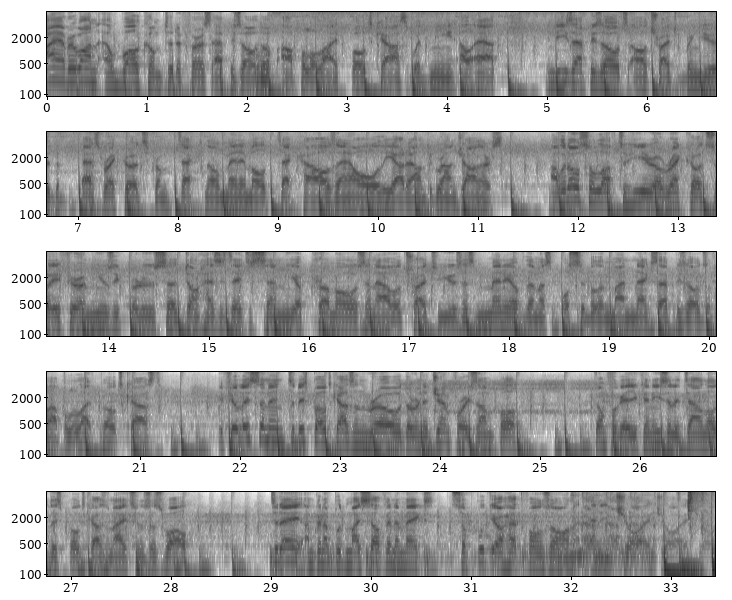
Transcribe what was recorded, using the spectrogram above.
Hi everyone and welcome to the first episode of Apollo Live podcast with me, El App. In these episodes, I'll try to bring you the best records from techno, minimal, tech house, and all the other underground genres. I would also love to hear your records, so if you're a music producer, don't hesitate to send me your promos, and I will try to use as many of them as possible in my next episodes of Apollo Live podcast. If you're listening to this podcast on the road or in the gym, for example, don't forget you can easily download this podcast on iTunes as well. Today I'm gonna put myself in the mix, so put your headphones on and enjoy. enjoy, enjoy.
